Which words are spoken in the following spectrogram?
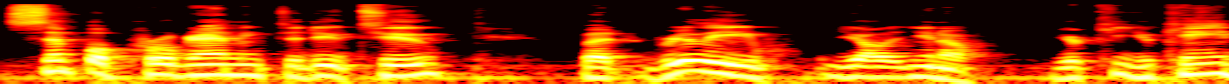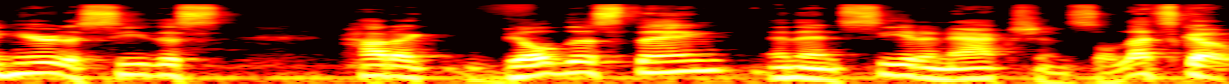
simple programming to do too but really, you you know, you you came here to see this, how to build this thing and then see it in action. So let's go.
